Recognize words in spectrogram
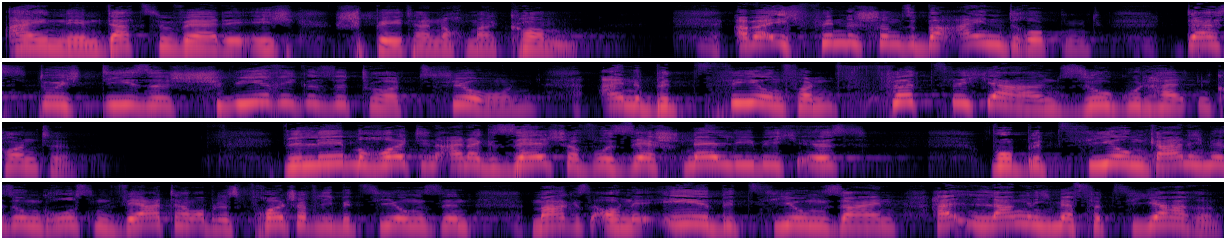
einnehmen. Dazu werde ich später nochmal kommen. Aber ich finde schon so beeindruckend, dass durch diese schwierige Situation eine Beziehung von 40 Jahren so gut halten konnte. Wir leben heute in einer Gesellschaft, wo es sehr schnellliebig ist, wo Beziehungen gar nicht mehr so einen großen Wert haben, ob das freundschaftliche Beziehungen sind, mag es auch eine Ehebeziehung sein, halten lange nicht mehr 40 Jahre.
